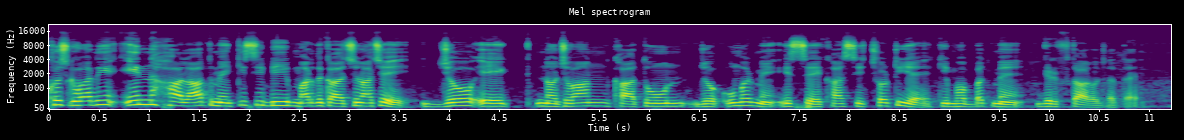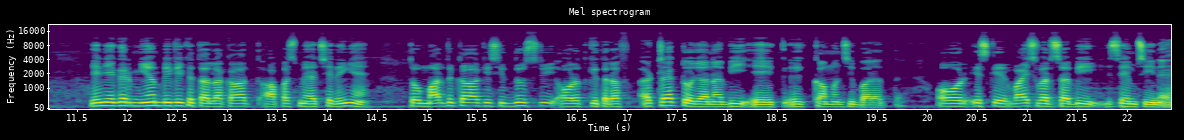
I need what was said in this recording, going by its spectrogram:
खुशगवारी इन हालात में किसी भी मर्द का चुनाचे जो एक नौजवान खातून जो उम्र में इससे खासी छोटी है कि मोहब्बत में गिरफ़्तार हो जाता है। यानी अगर मियाँ बीवी के तल्लक आपस में अच्छे नहीं हैं तो मर्द का किसी दूसरी औरत की तरफ़ अट्रैक्ट हो जाना भी एक, एक कॉमन सी बात है और इसके वाइस वर्सा भी सेम सीन है।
